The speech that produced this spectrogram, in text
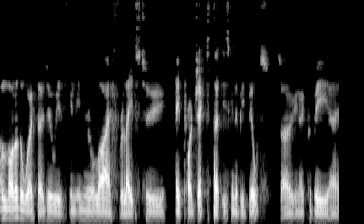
A lot of the work that I do with in, in real life relates to a project that is going to be built so, you know, it could be a,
